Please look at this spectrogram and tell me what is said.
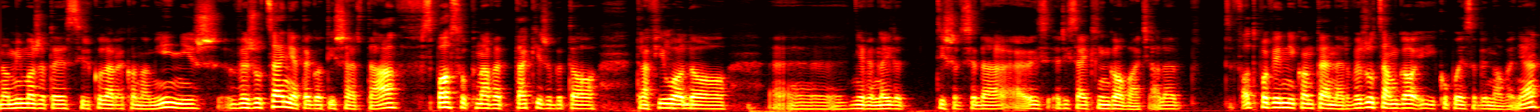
no mimo że to jest circular economy, niż wyrzucenie tego t-shirta w sposób nawet taki, żeby to trafiło mhm. do, e, nie wiem na ile t-shirt się da recyklingować, ale w odpowiedni kontener, wyrzucam go i kupuję sobie nowy, nie?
